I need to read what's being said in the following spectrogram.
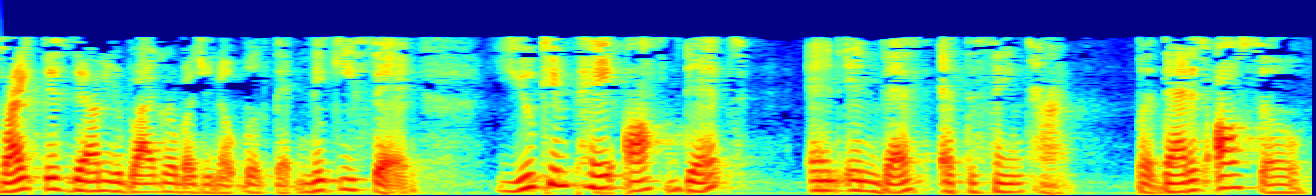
write this down in your Black Girl Budget notebook that Nikki said, you can pay off debt and invest at the same time. But that is also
